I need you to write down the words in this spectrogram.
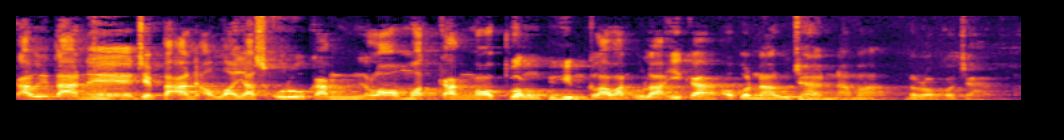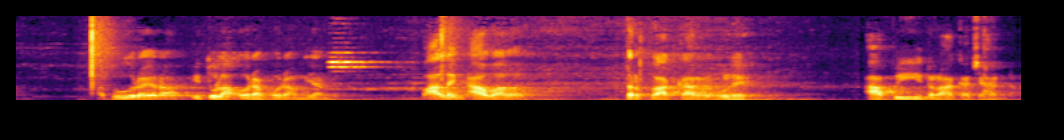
kawitane ciptaane Allah yasuru kang ngelomot kang ngobong bihim kelawan ulaika apa naru jahannam neraka jahannam. Abu Hurairah itulah orang-orang yang paling awal terbakar oleh api neraka jahannam.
